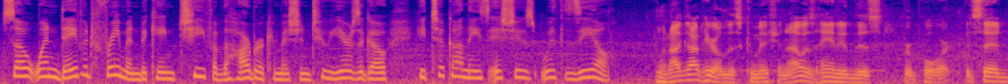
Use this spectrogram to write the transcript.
So, when David Freeman became chief of the Harbor Commission two years ago, he took on these issues with zeal. When I got here on this commission, I was handed this report. It said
